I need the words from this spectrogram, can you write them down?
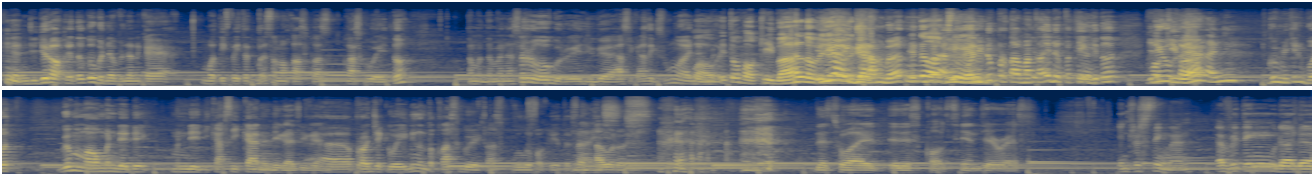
dan jujur waktu itu gue bener-bener kayak motivated banget sama kelas-kelas kelas gue itu teman-temannya seru gurunya juga asik-asik semua dan wow itu hoki banget loh Iya jarang banget itu gue hoki men hidup pertama kali dapet kayak gitu jadi gue Hoki kayak banget, anjing. gue mikir buat gue mau mendedek mendedikasikan Mendedikasikan. eh, project gue ini untuk kelas gue kelas 10 waktu itu Centaurus that's why it is called CNTRS Interesting man. Everything udah ada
